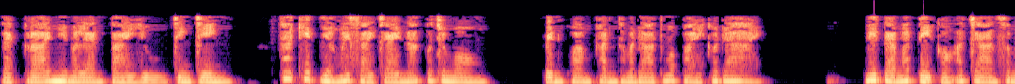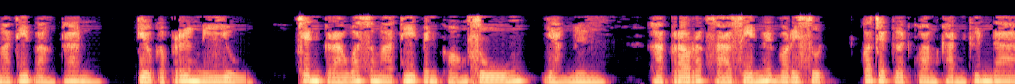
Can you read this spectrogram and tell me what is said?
แต่คล้ายมีมแมลงตายอยู่จริง ๆ ถ้าคิดอย่างไม่ใส่ใจนักก็จะมอง เป็นความคันธรรมดาทั่วไปก็ได้มีแต่มติของอาจารย์สมาธิบางท่าน เกี่ยวกับเรื่องนี้อยู่ เช่นกล่าวว่าสมาธิเป็นของสูงอย่างหนึ่ง หากเรารักษาศีลไม่บริสุทธิ์ก็จะเกิดความคันขึ้นได้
